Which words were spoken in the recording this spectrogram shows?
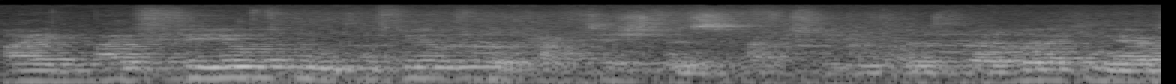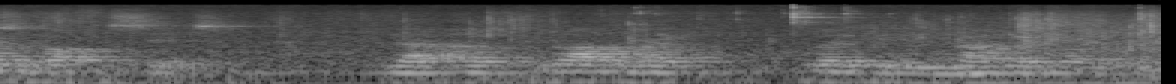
I, I, feel for them, I feel for the practitioners, actually, because they're working out of offices that are rather like working in rabbit holes.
